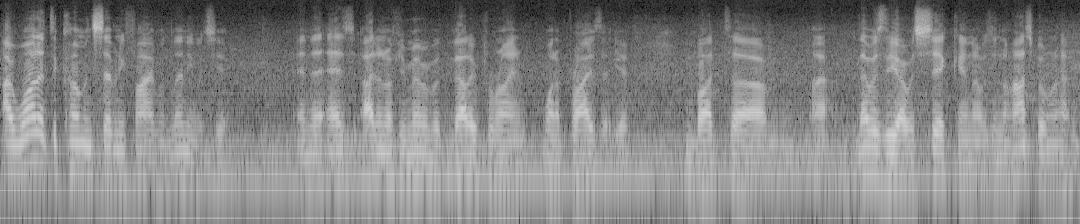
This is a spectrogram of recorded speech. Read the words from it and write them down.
I wanted to come in 75 when Lenny was here. And as, I don't know if you remember, but Valerie Perrine won a prize that year. But um, I, that was the year I was sick and I was in the hospital when it happened.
